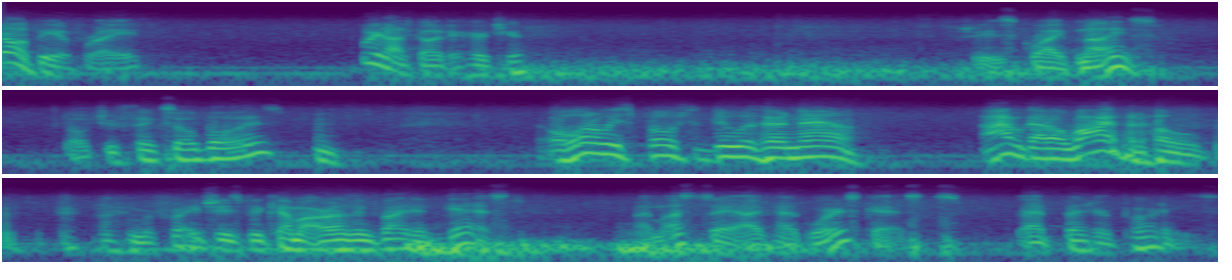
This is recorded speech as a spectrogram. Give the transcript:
Don't be afraid. We're not going to hurt you. She's quite nice. Don't you think so, boys? Hmm. Well, what are we supposed to do with her now? I've got a wife at home. I'm afraid she's become our uninvited guest. I must say I've had worse guests at better parties.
